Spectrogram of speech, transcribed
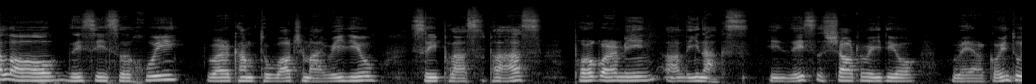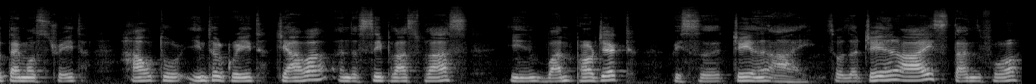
Hello, this is Hui. Welcome to watch my video C++ programming on Linux. In this short video, we are going to demonstrate how to integrate Java and C++ in one project with JNI. So the JNI stands for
